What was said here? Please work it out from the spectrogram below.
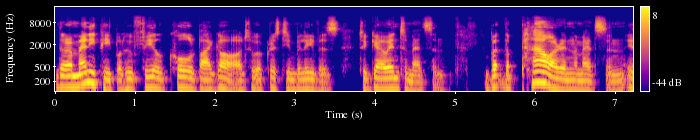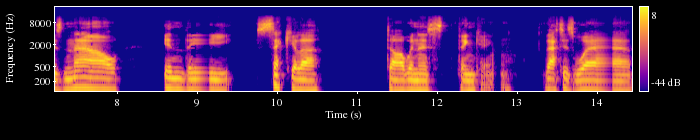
there are many people who feel called by God, who are Christian believers, to go into medicine. But the power in the medicine is now in the secular Darwinist thinking. That is where,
